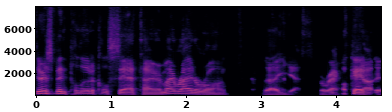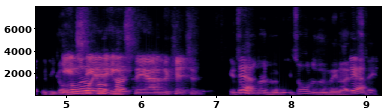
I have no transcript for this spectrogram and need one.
there's been political satire. Am I right or wrong? Uh, yes, correct. Okay. Yeah, it, it goes, stay, stay out of the kitchen. It's yeah. older than it's older than the United yeah. States.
